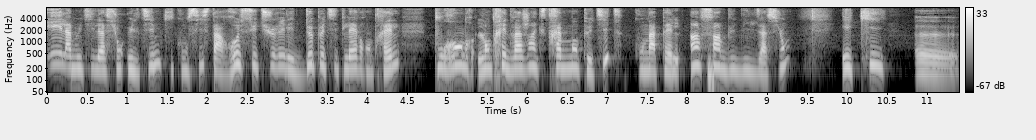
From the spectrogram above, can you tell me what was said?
Et la mutilation ultime qui consiste à resuturer les deux petites lèvres entre elles pour rendre l'entrée de vagin extrêmement petite, qu'on appelle infundibulisation, et qui euh,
